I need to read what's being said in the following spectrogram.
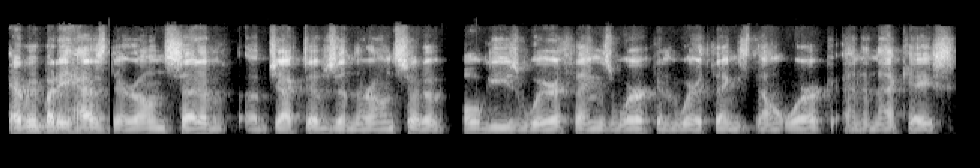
everybody has their own set of objectives and their own sort of bogeys where things work and where things don't work. And in that case,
